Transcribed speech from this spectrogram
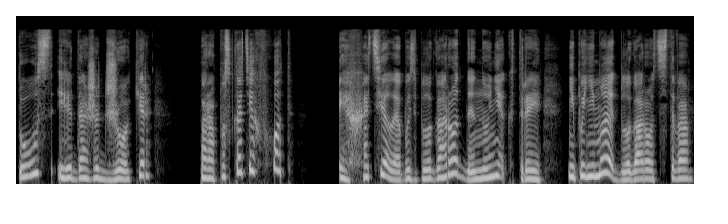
туз или даже Джокер. Пора пускать их в ход. Эх, хотела я быть благородной, но некоторые не понимают благородства.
